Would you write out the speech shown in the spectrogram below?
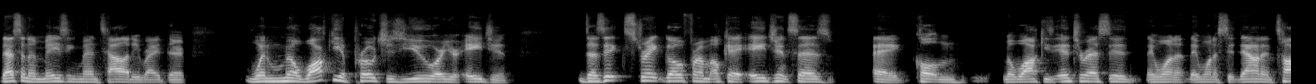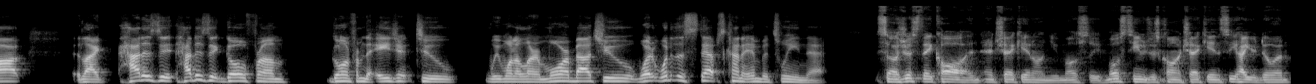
That's an amazing mentality right there. When Milwaukee approaches you or your agent, does it straight go from okay, agent says, "Hey, Kolten, Milwaukee's interested. They want to they want to sit down and talk." Like how does it how does it go from going from the agent to we want to learn more about you? What what are the steps kind of in between that? So it's just they call and, and, check in on you mostly. Most teams just call and check in, see how you're doing.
